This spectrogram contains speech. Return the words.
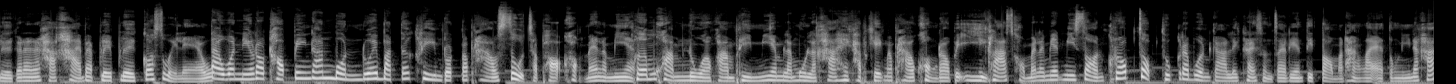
เลยก็ได้นะคะ ขายแบบเปลยๆก็สวยแล้ว แต่วันนี้เราท็อปปิ้งด้านบนด้วยบัตเตอร์ครีมรสมะพร้าวสูตรเฉพาะของแม่ละเมียดเพิ่มความนัวความพรีเมียมและมูลค่าให้คัพเค้กมะพร้าวของเราไปอีกคลาสของแม่ละเมียดมีสอนครบจบทุกกระบวนการเลยใครสนใจเรียนติดต่อมาทางไลน์แอดตรงนี้นะคะ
